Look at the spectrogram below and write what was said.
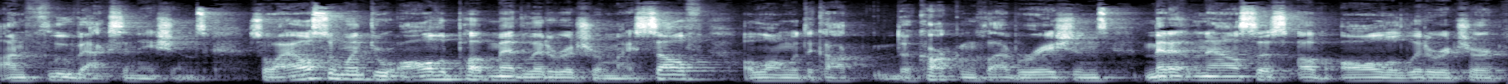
on flu vaccinations. So I also went through all the PubMed literature myself, along with the, Co- the Cochrane collaboration's meta analysis of all the literature.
